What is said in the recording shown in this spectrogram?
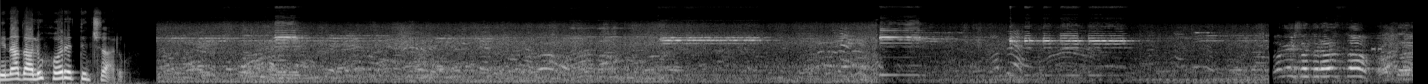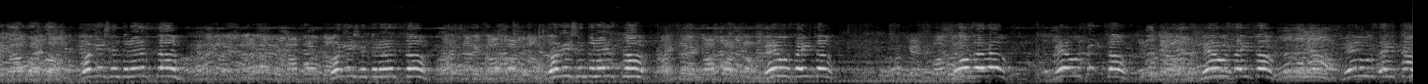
నినాదాలు హోరెత్తించారు లోకేష్ అంత నడుస్తాం. లోకేష్ అంత నడుస్తాం. లోకేష్ అంత నడుస్తాం. లోకేష్ అంత నడుస్తాం. మేము సైతం. యోగలం మేము సైతం. మేము సైతం. మేము సైతం.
